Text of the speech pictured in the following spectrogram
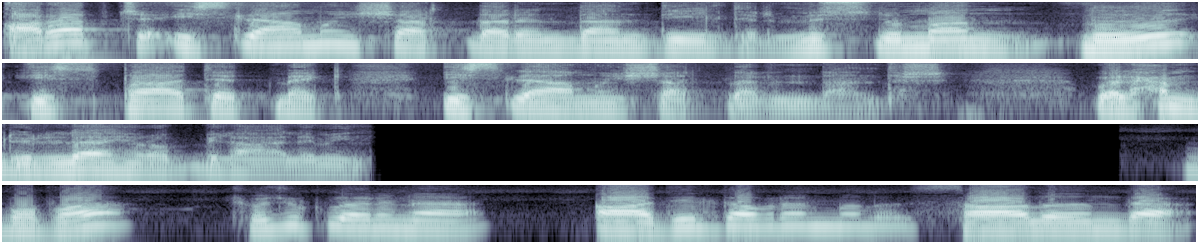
Arapça İslam'ın şartlarından değildir. Müslümanlığı ispat etmek İslam'ın şartlarındandır. Velhamdülillahi Rabbil Alemin. Baba çocuklarına adil davranmalı. Sağlığında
